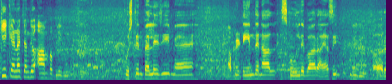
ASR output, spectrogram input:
ਕੀ ਕਹਿਣਾ ਚਾਹੁੰਦੇ ਹੋ ਆਮ ਪਬਲਿਕ ਨੂੰ? ਕੁਝ ਦਿਨ ਪਹਿਲੇ ਜੀ ਮੈਂ ਆਪਣੀ ਟੀਮ ਦੇ ਨਾਲ ਸਕੂਲ ਦੇ ਬਾਹਰ ਆਇਆ ਸੀ ਔਰ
